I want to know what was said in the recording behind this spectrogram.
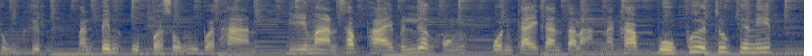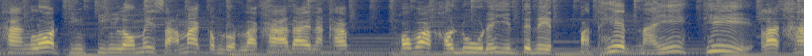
สูงขึ้น มันเป็นอุปสงค์อุปทาน ดีมานซับพลายเป็นเรื่องของกลไกการตลาดนะครับ ปลูกพืชทุกชนิด ทางรอดจริง ๆ เราไม่สามารถกำหนดราคาได้นะครับ เพราะว่าเขาดูในอินเทอร์เน็ตประเทศไหนที่ราคา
